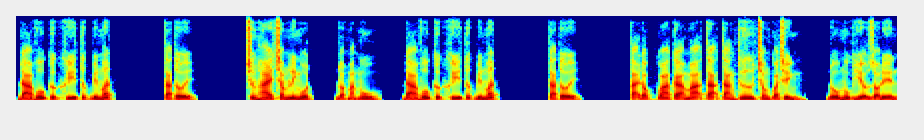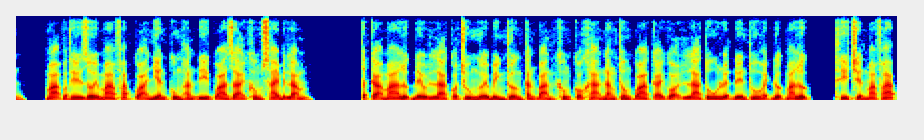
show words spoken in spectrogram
đã vô cực khí tức biến mất. Ta tới. Chương hai trăm linh một. Đọt mặc mù đã vô cực khí tức biến mất. Ta tới. Tại đọc qua cả mạ tạ tàng thư trong quá trình, đỗ mục hiểu rõ đến, mạ và thế giới ma pháp quả nhiên cùng hắn đi qua giải không sai biệt lắm. Tất cả ma lực đều là có chủ người bình thường căn bản không có khả năng thông qua cái gọi là tu luyện đến thu hoạch được ma lực, thi triển ma pháp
